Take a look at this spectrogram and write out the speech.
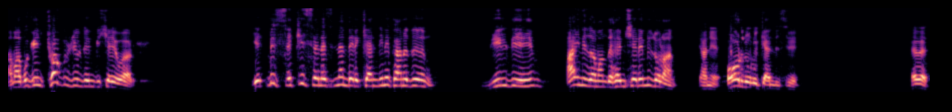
Ama bugün çok üzüldüğüm bir şey var. 78 senesinden beri kendini tanıdığım, bildiğim, aynı zamanda hemşerimiz olan, yani ordulu kendisi. Evet.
